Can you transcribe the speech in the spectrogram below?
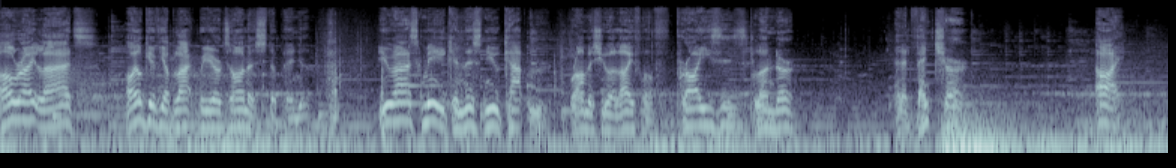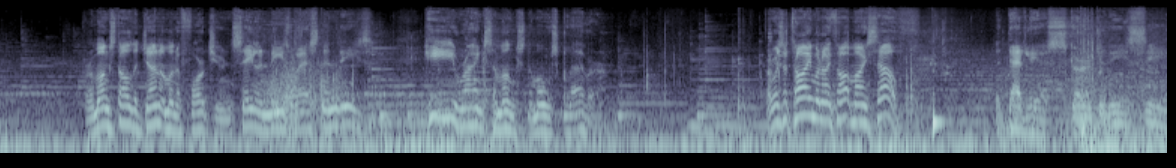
All right, lads. I'll give you Blackbeard's honest opinion. You ask me, can this new captain promise you a life of prizes, plunder, and adventure? Aye. For amongst all the gentlemen of fortune sailing these West Indies, he ranks amongst the most clever. There was a time when I thought myself deadliest scourge of these seas.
